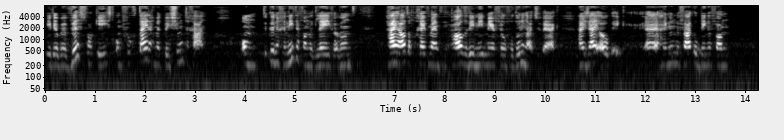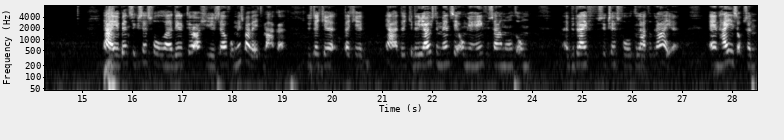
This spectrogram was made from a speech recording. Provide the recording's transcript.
die er bewust voor kiest om vroegtijdig met pensioen te gaan. Om te kunnen genieten van het leven. Want hij had op een gegeven moment, haalde hij niet meer veel voldoening uit zijn werk. Hij zei ook, ik, uh, hij noemde vaak ook dingen van, ja, je bent succesvol uh, directeur als je jezelf onmisbaar weet te maken. Dus dat je, dat je, ja, dat je de juiste mensen om je heen verzamelt om het bedrijf succesvol te laten draaien. En hij is op zijn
